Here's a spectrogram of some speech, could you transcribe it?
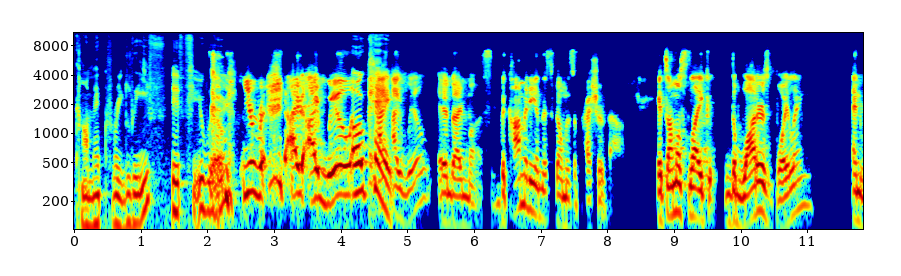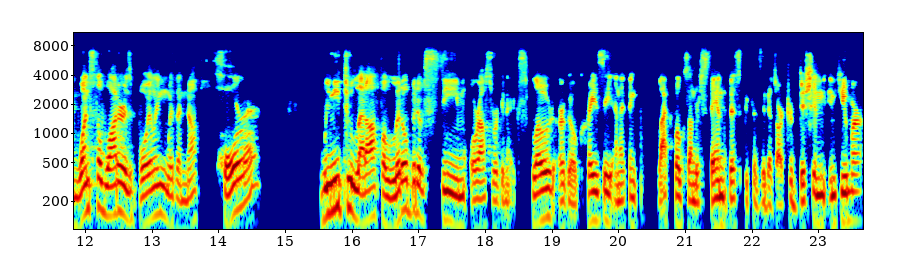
comic relief, if you will. You're right. I, I will. Okay. I, I, will and I must. The comedy in this film is a pressure valve. It's almost like the water is boiling. And once the water is boiling with enough horror, we need to let off a little bit of steam or else we're going to explode or go crazy. And I think Black folks understand this because it is our tradition in humor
